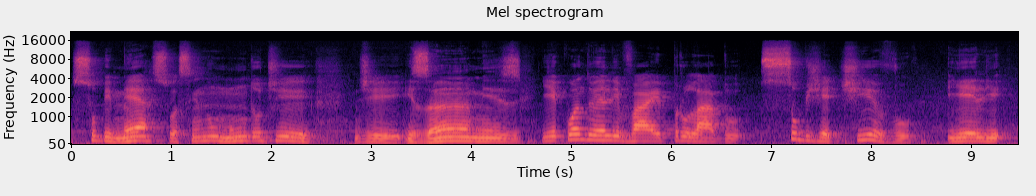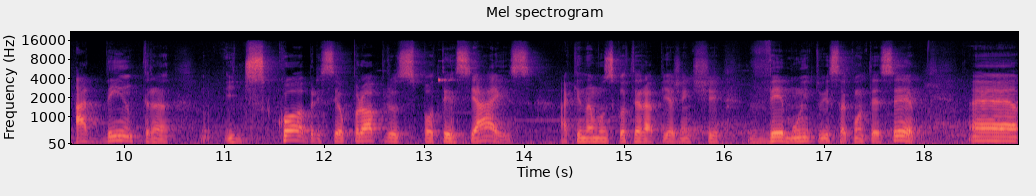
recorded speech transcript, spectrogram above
submerso assim num mundo de de exames. E quando ele vai para o lado subjetivo e ele adentra e descobre seus próprios potenciais, aqui na musicoterapia a gente vê muito isso acontecer é,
